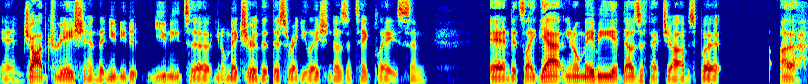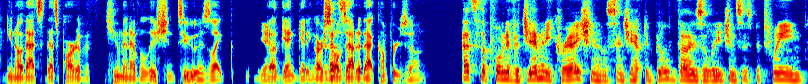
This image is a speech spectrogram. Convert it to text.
and job creation, then you need to you need to you know make sure that this regulation doesn't take place and and it's like yeah you know maybe it does affect jobs but uh, you know that's that's part of human evolution too is like yeah. again getting ourselves out of that comfort zone that's the point of hegemony creation in a sense. You have to build those allegiances between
